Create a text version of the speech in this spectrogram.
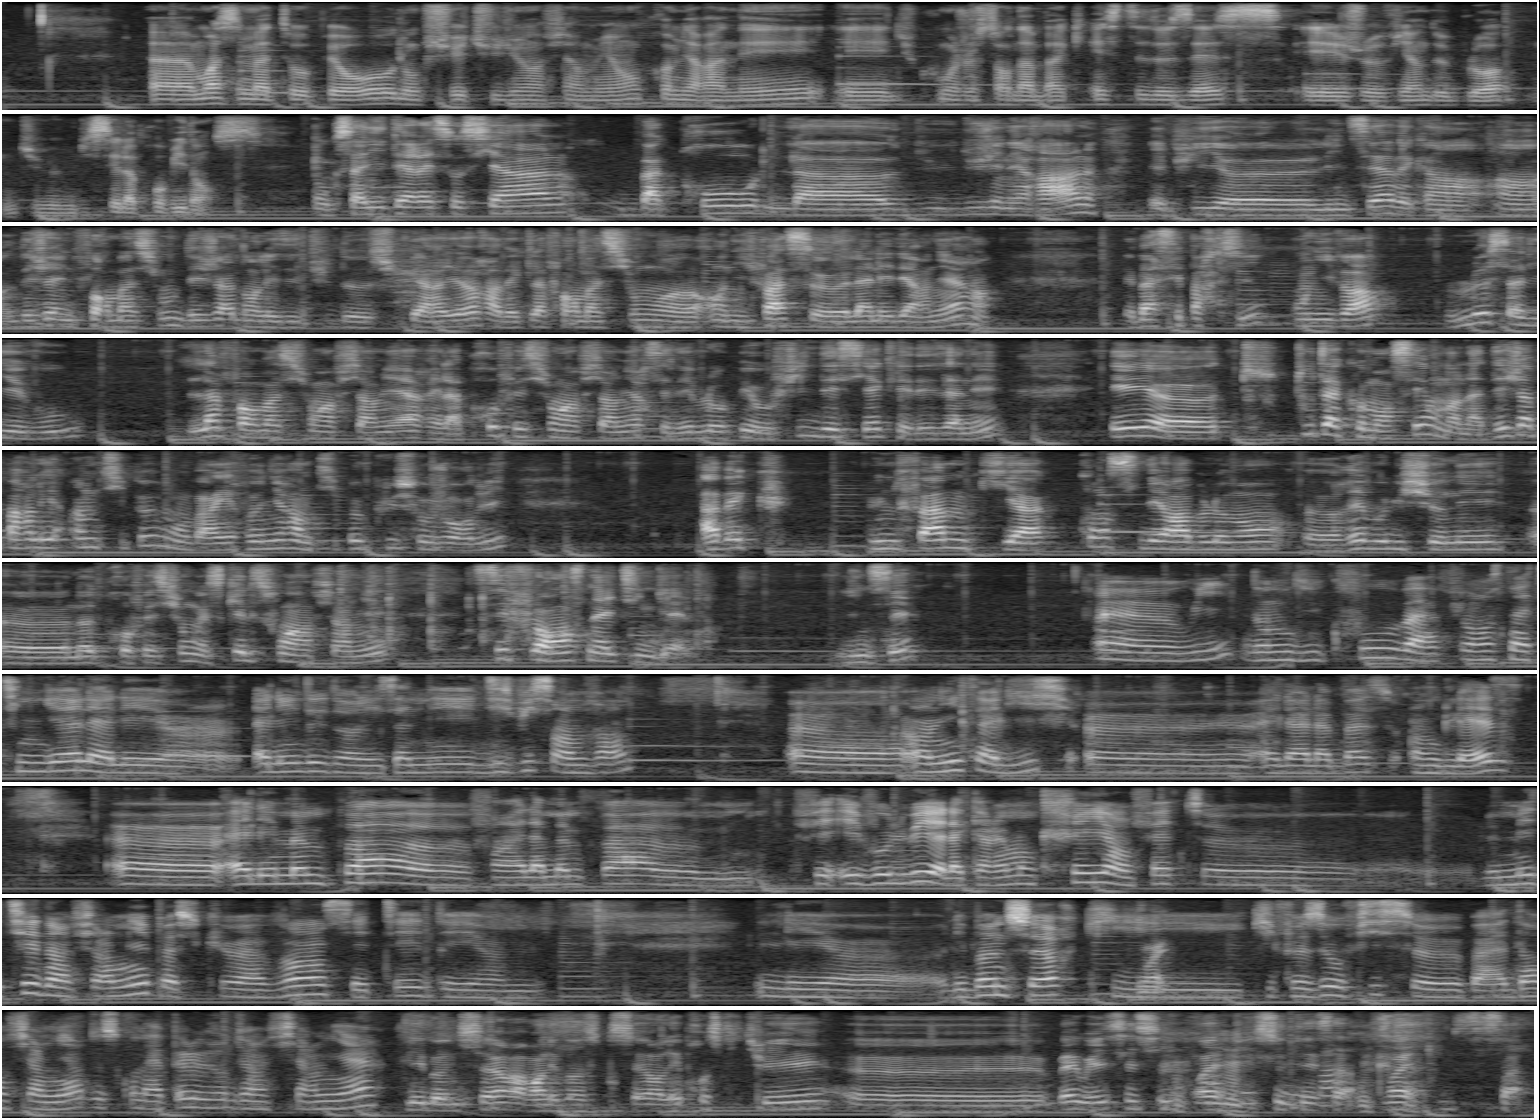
Euh, moi, c'est Mathéo Perrault, donc je suis étudiant infirmier en première année et du coup, moi, je sors d'un bac ST2S et je viens de Blois, du lycée La Providence. Donc sanitaire et social, bac pro, du, général, et puis euh, l'INSEE avec déjà une formation, déjà dans les études supérieures, avec la formation euh, en IFAS euh, l'année dernière. Et ben c'est parti, on y va. Le saviez-vous? La formation infirmière et la profession infirmière s'est développée au fil des siècles et des années. Et tout a commencé, on en a déjà parlé un petit peu, mais on va y revenir un petit peu plus aujourd'hui, avec une femme qui a considérablement euh, révolutionné euh, notre profession et ce qu'elle soit infirmier, c'est Florence Nightingale. L'INSEE Euh, oui, donc du coup, bah, Florence Nightingale, elle est, elle dans les années 1820 euh, en Italie. Elle est à la base anglaise. Elle est même pas, elle a même pas fait évoluer. Elle a carrément créé en fait le métier d'infirmier parce qu'avant c'était des les, euh, les bonnes sœurs qui, Ouais. qui faisaient office euh, bah, d'infirmière, de ce qu'on appelle aujourd'hui infirmière. Les bonnes sœurs, avant les bonnes sœurs, les prostituées. Euh... Ben oui, c'est si. Ouais, c'était ça. Ouais, c'est ça.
